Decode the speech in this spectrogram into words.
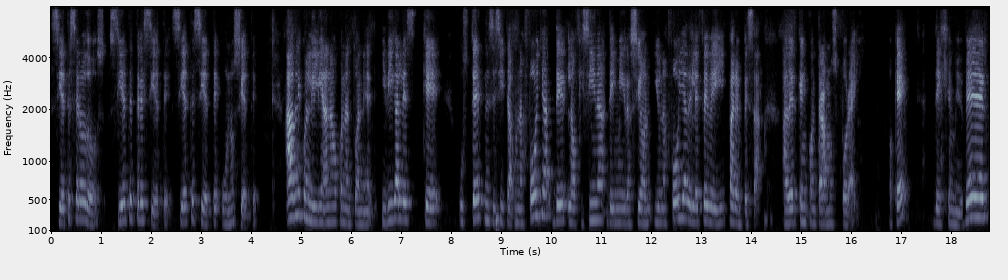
702-737-7717, hable con Liliana o con Antoinette y dígales que usted necesita una folla de la Oficina de Inmigración y una folla del FBI para empezar a ver qué encontramos por ahí. ¿Ok? Déjeme ver.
